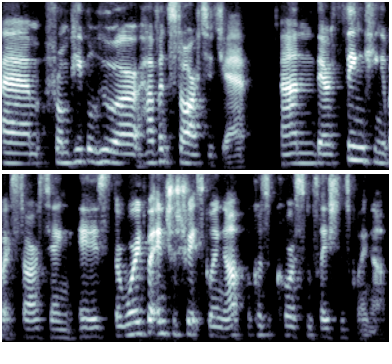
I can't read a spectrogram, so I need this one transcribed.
um, from people who are haven't started yet and they're thinking about starting is they're worried about interest rates going up because of course inflation's going up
